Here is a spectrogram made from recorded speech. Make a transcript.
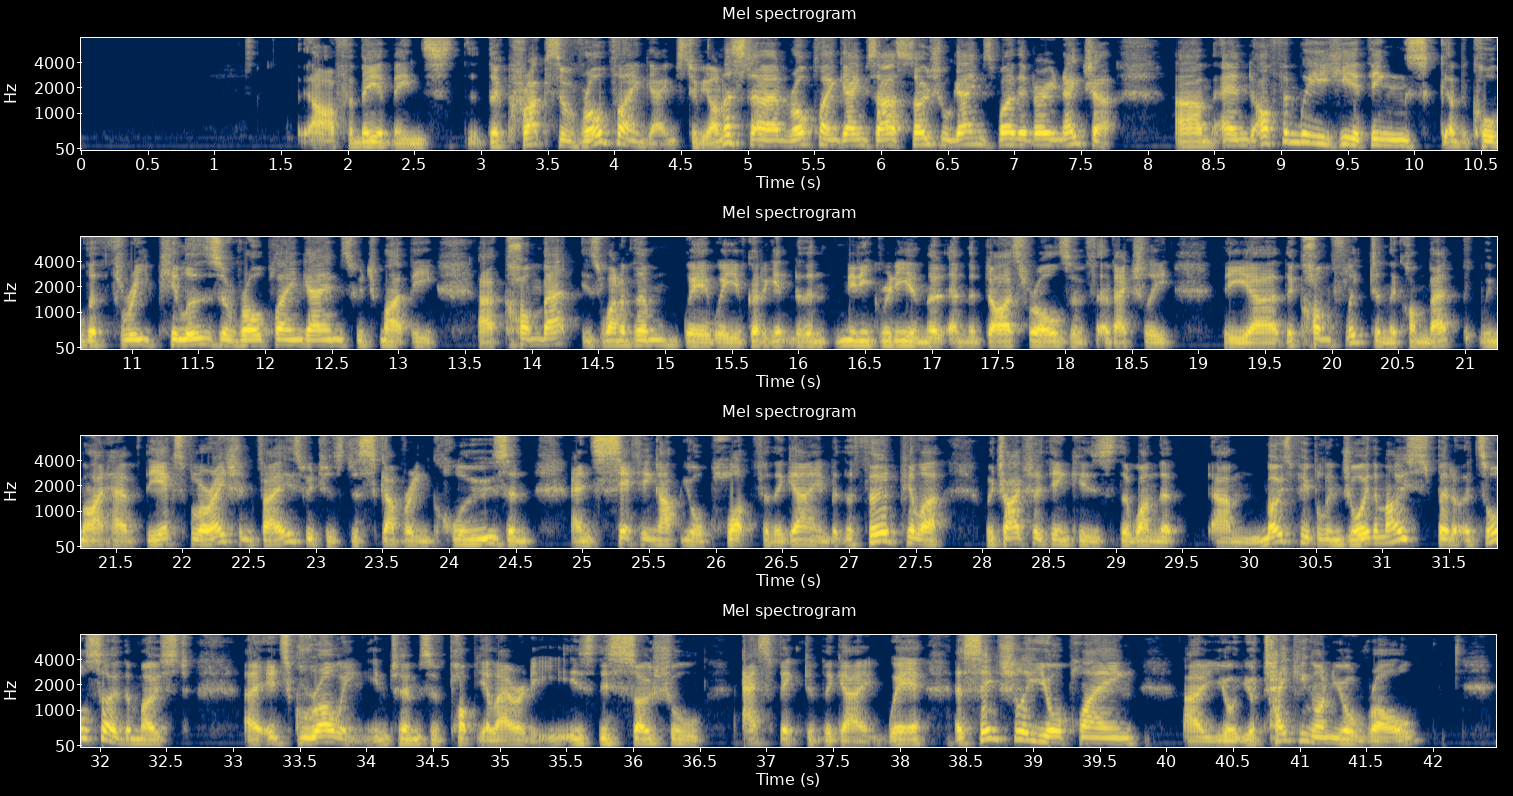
Oh, for me, it means the, crux of role playing games. To be honest, uh, role playing games are social games by their very nature. Um, and often we hear things called the three pillars of role playing games, which might be uh, combat is one of them, where, where you've got to get into the nitty gritty and the and the dice rolls of, of actually the uh, the conflict and the combat. We might have the exploration phase, which is discovering clues and and setting up your plot for the game. But the third pillar, which I actually think is the one that um, most people enjoy the most, but it's also the most, uh, it's growing in terms of popularity, is this social aspect of the game where essentially you're playing, uh, you're, you're taking on your role,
